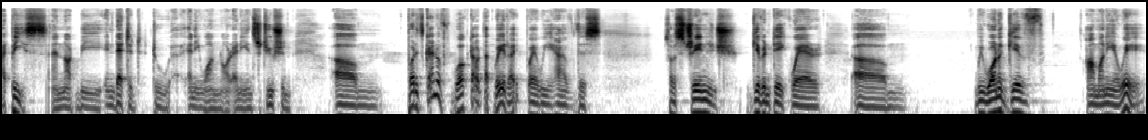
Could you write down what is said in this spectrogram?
at peace, and not be indebted to anyone or any institution. Um, but it's kind of worked out that way, right? Where we have this sort of strange give and take where um, we want to give our money away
